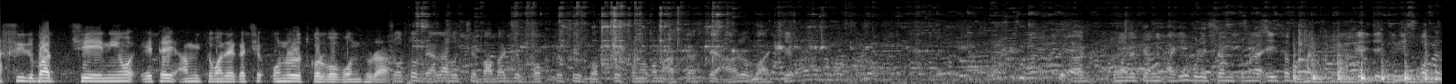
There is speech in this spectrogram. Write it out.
আশীর্বাদ চেয়ে নিও, এটাই আমি তোমাদের কাছে অনুরোধ করব বন্ধুরা। যত বেলা হচ্ছে বাবার যে ভক্ত, সেই ভক্তের সমাগম আস্তে আস্তে আরও বাড়ছে। আর তোমাদেরকে আমি আগেই বলেছিলাম, তোমরা এই সব ঘাটের যে জিনিসপত্র,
